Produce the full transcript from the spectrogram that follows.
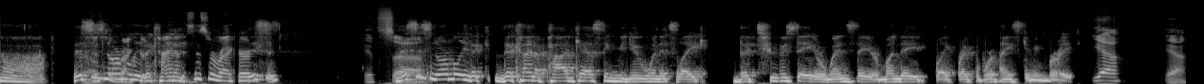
Ah, this This is normally the kind of Is this a record? this is It's uh, this is normally the the kind of podcasting we do when it's like the Tuesday or Wednesday or Monday, like right before Thanksgiving break. yeah, yeah.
